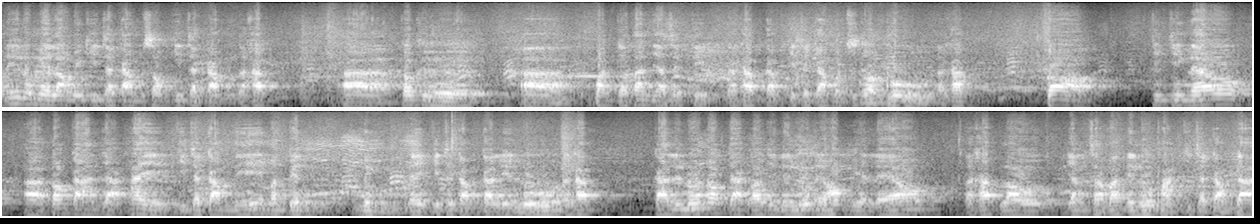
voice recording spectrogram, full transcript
วันนี้โรงเรียนเรามีกิจกรรม 2 กิจกรรมนะครับก็คืออวันต่อต้านยาเสพติดนะครับ กับกิจกรรมวันสุนทรภู่นะครับ ก็จริงๆแล้วต้องการอยากให้กิจกรรมนี้มันเป็นหนึ่งในกิจกรรมการเรียนรู้นะครับ การเรียนรู้นอกจากเราจะเรียนรู้ในห้องเรียนแล้วนะครับ เรายังสามารถเรียนรู้ผ่านกิจกรรมได้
